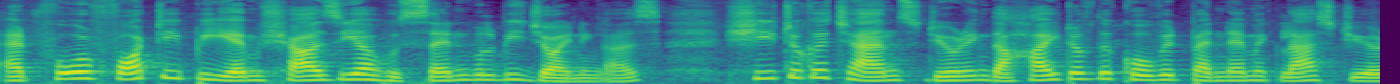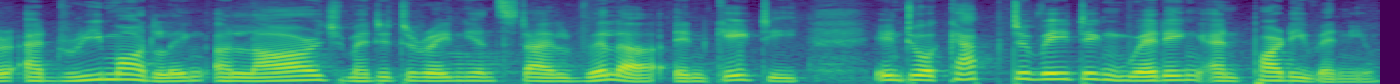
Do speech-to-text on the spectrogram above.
At 4:40 p.m., Shazia Hussain will be joining us. She took a chance during the height of the COVID pandemic last year at remodeling a large Mediterranean-style villa in Katy into a captivating wedding and party venue.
